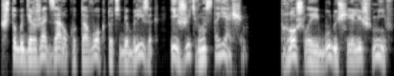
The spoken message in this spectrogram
чтобы держать за руку того, кто тебе близок, и жить в настоящем. Прошлое и будущее — лишь миф.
